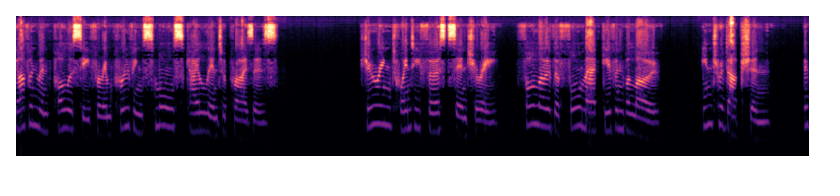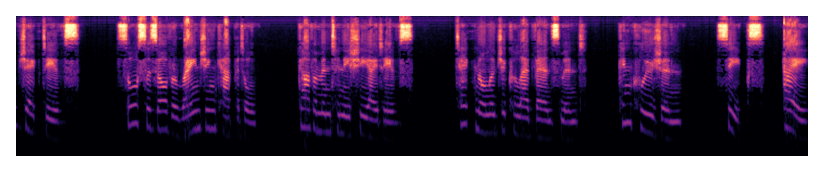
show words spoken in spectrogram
government policy for improving small scale enterprises. During 21st century. Follow the format given below. Introduction. Objectives. Sources of arranging capital. Government initiatives. Technological advancement. Conclusion. 6. A.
